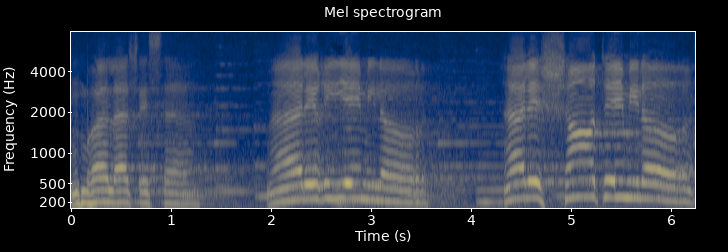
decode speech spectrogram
Voilà, c'est ça. Allez, riez, Milord. Allez chanter, Milord.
